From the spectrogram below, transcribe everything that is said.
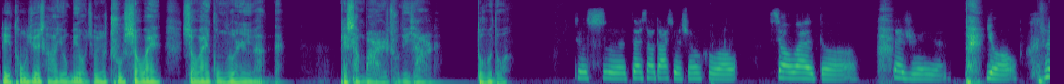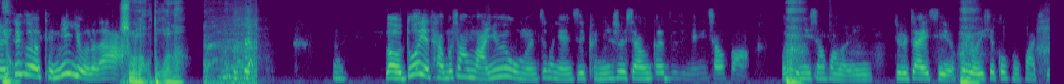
里同学啥有没有就是处校外校外工作人员的，给上班儿处对象的，多不多？就是在校大学生和校外的在职人员 对，有，有 这个肯定有的啦，是不是老多了？嗯 老多也谈不上嘛，因为我们这个年纪肯定是想跟自己年龄相仿和学历相仿的人就是在一起，会有一些共同话题。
